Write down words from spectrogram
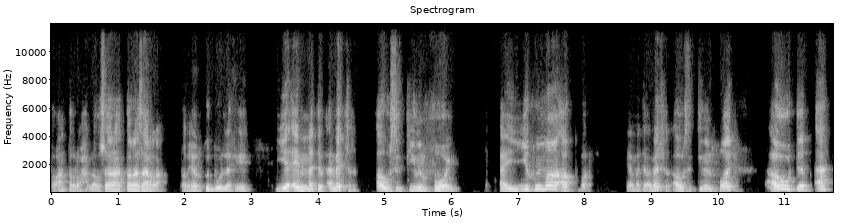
طبعا طب لو لو قصيرة هضطر أزرع. طب هي الكود بيقول لك إيه؟ يا إما تبقى متر أو 60 الفاي أيهما أكبر؟ يا إما تبقى متر أو 60 الفاي أو تبقى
